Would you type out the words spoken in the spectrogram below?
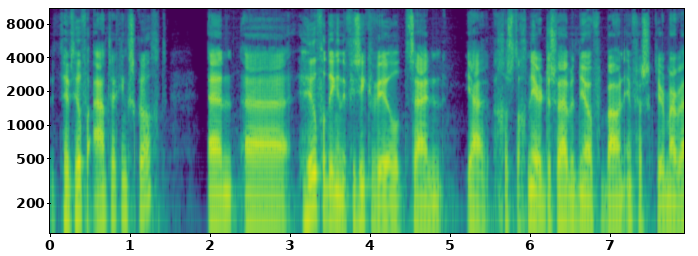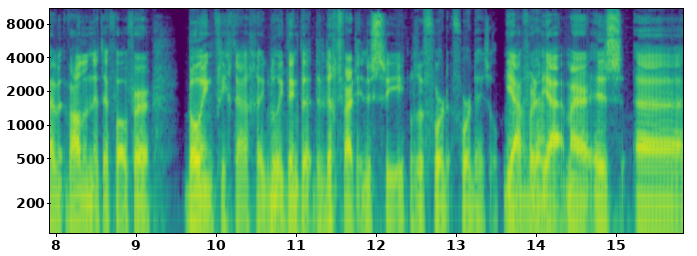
het heeft heel veel aantrekkingskracht. En eh, heel veel dingen in de fysieke wereld zijn ja, gestagneerd. Dus we hebben het nu over bouw en infrastructuur, maar we, hebben, we hadden het net even over Boeing vliegtuigen. Ik bedoel, ik denk de, de luchtvaartindustrie. Dat we voor, de, voor deze opname. Ja, voor de- ja. maar is, eh,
